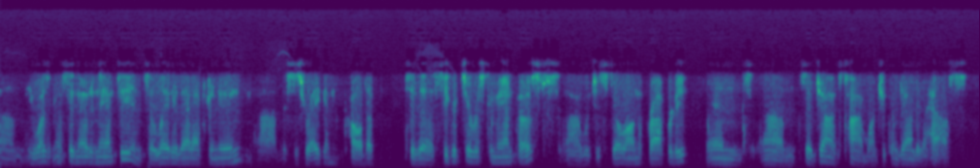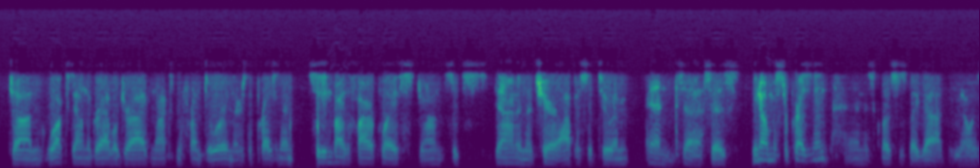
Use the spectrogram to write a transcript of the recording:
um, he wasn't going to say no to Nancy. And so later that afternoon, uh, Mrs. Reagan called up to the Secret Service command post, uh, which is still on the property, and um, said, John, it's time. Why don't you come down to the house? John walks down the gravel drive, knocks on the front door, and there's the president sitting by the fireplace. John sits down in the chair opposite to him and uh, says, "You know, Mr. President," and as close as they got, he always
